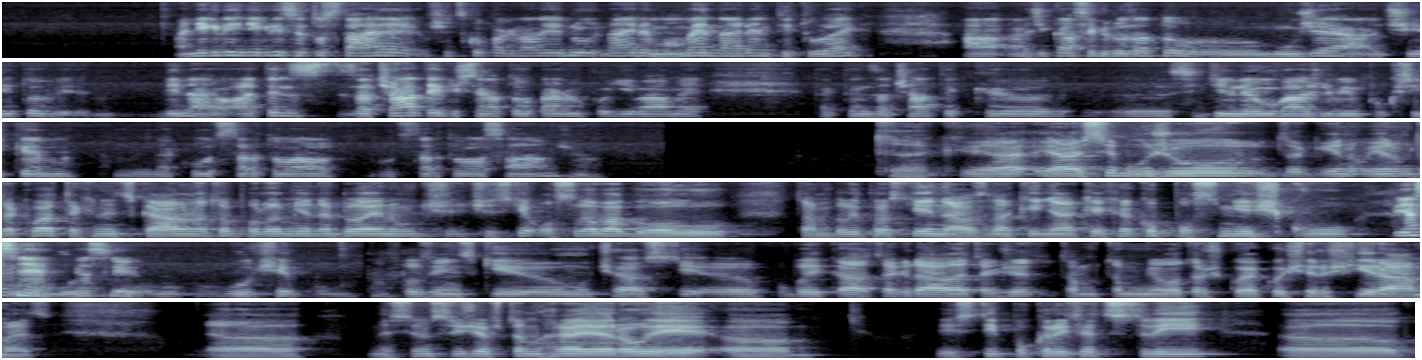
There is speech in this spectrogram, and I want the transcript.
A někdy, někdy se to stáhne všechno pak na, jednu, na jeden moment, na jeden titulek a, a říká se, kdo za to může a či je to vina. Jo. Ale ten začátek, když se na to opravdu podíváme, tak ten začátek eh, si tím neuvážlivým pokřikem jako odstartoval, odstartoval sám. Že? Tak já, já si můžu, tak jenom, jenom taková technická, ona to podle mě nebyla jenom či, čistě oslava gólu, tam byly prostě náznaky nějakých jako posměšků jasně, vůči, jasně. vůči plzeňskému části uh, publika a tak dále, takže tam to mělo trošku jako širší rámec. Uh, myslím si, že v tom hraje roli uh, jistý pokrytectví, uh,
